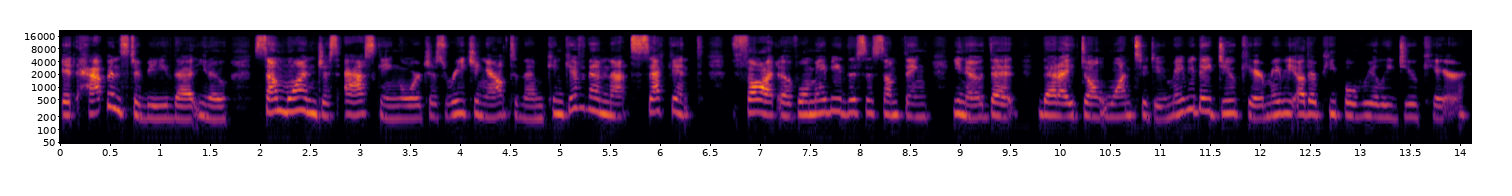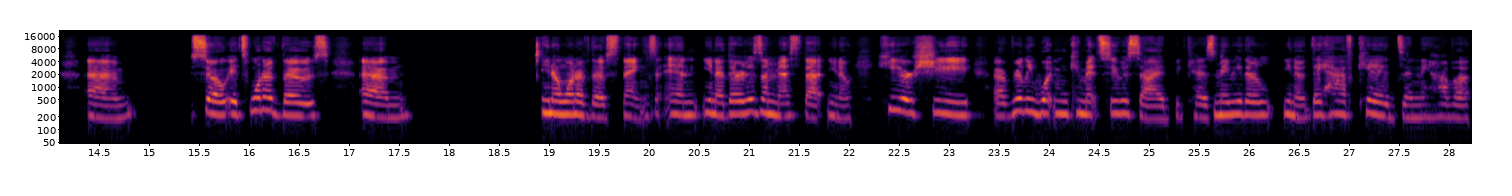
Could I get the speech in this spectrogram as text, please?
it happens to be that you know someone just asking or just reaching out to them can give them that second thought of well maybe this is something you know that that i don't want to do. Maybe they do care. Maybe other people really do care. Um so it's one of those um you know one of those things. And you know there is a myth that you know he or she uh, really wouldn't commit suicide because maybe they're you know they have kids and they have a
